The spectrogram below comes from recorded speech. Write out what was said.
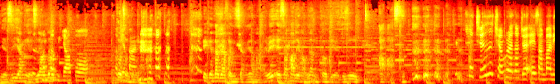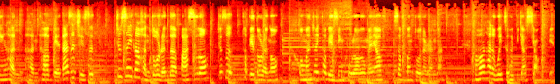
也是一样，也是要的比较多，特别烦。可以跟大家分享一下嘛？因为 A 三八零好像很特别，就是阿巴士。对，其实全部人都觉得 A 三八零很很特别，但是其实就是一个很多人的巴士哦，就是特别多人哦，我们会特别辛苦咯，我们要 serve 更多的人嘛，然后它的位置会比较小一点。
